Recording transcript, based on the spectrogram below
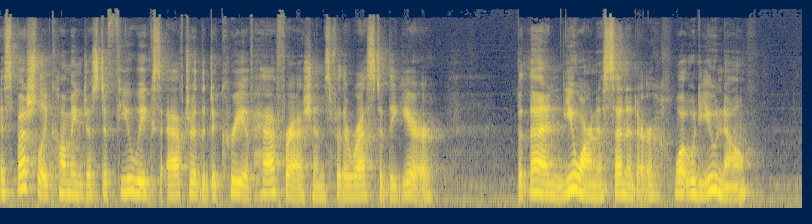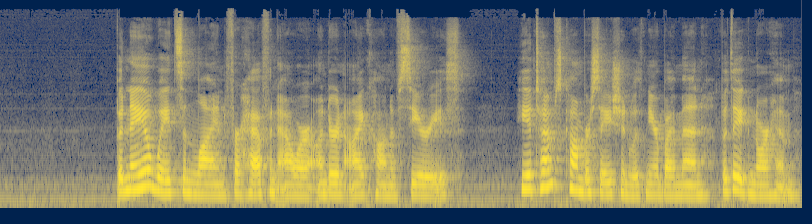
especially coming just a few weeks after the decree of half rations for the rest of the year. But then, you aren't a senator. What would you know? Benaiah waits in line for half an hour under an icon of Ceres. He attempts conversation with nearby men, but they ignore him.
